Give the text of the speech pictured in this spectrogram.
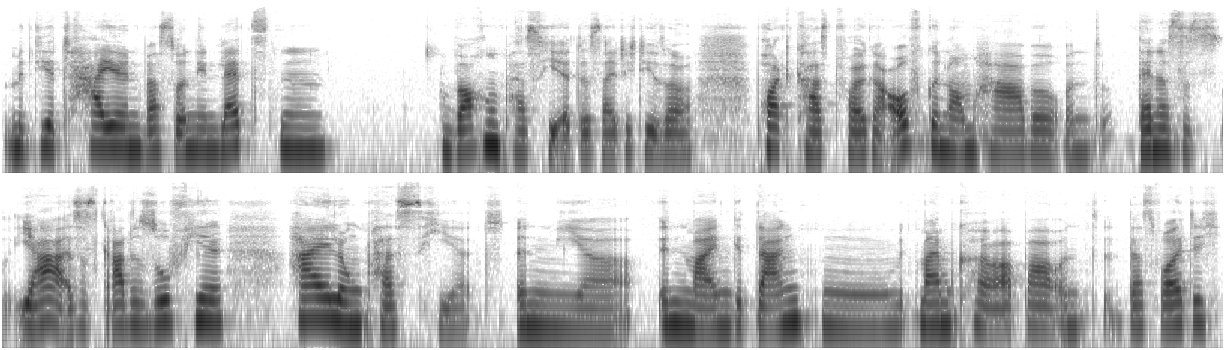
mit dir teilen, was so in den letzten Wochen passiert ist, seit ich diese Podcast-Folge aufgenommen habe. Und denn es ist, ja, es ist gerade so viel Heilung passiert in mir, in meinen Gedanken, mit meinem Körper. Und das wollte ich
